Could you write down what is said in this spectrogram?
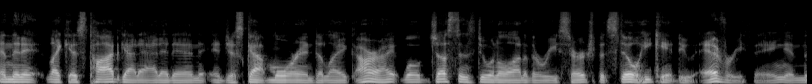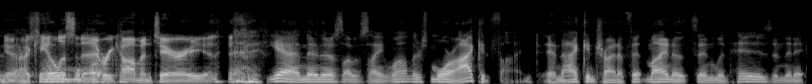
And then it like as Todd got added in, it just got more into like, all right, well, Justin's doing a lot of the research, but still he can't do everything. And then yeah, I can't listen to every commentary. And yeah, and then there's I was like, well, there's more I could find, and I can try to fit my notes in with his, and then it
